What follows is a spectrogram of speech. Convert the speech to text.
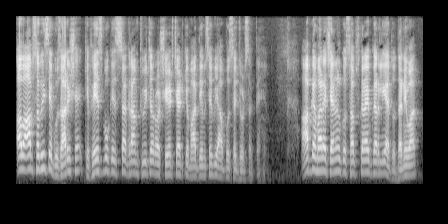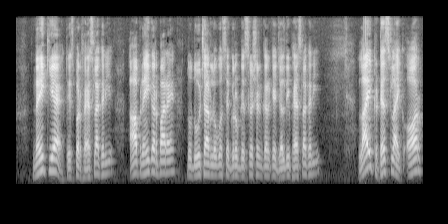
अब आप सभी से गुजारिश है कि फेसबुक इंस्टाग्राम ट्विटर और शेयर चैट के माध्यम से भी आप मुझसे जुड़ सकते हैं। आपने हमारे चैनल को सब्सक्राइब कर लिया है तो धन्यवाद। नहीं किया है तो इस पर फैसला करिए। आप नहीं कर पा रहे हैं तो दो चार लोगों से ग्रुप डिस्कशन करके जल्दी फैसला करिए। लाइक डिसलाइक और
